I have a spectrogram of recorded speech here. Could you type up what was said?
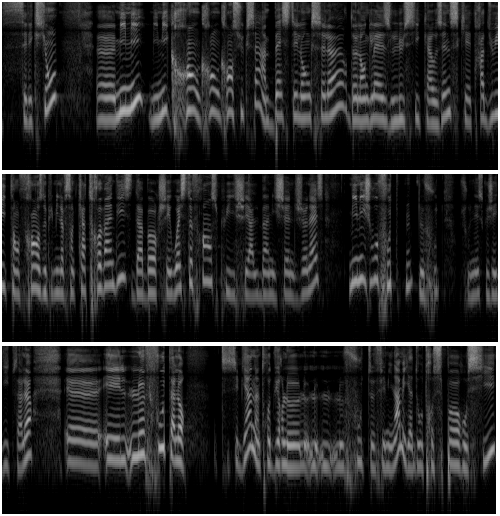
sélection. Euh, Mimi, Mimi, grand, grand, grand succès, un best et long-seller de l'anglaise Lucy Cousins, qui est traduite en France depuis 1990, d'abord chez Ouest France, puis chez Albin Michel Jeunesse. Mimi joue au foot, hein, le foot, vous vous souvenez ce que j'ai dit tout à l'heure. Euh, et le foot, alors, c'est bien d'introduire le, foot féminin, mais il y a d'autres sports aussi.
